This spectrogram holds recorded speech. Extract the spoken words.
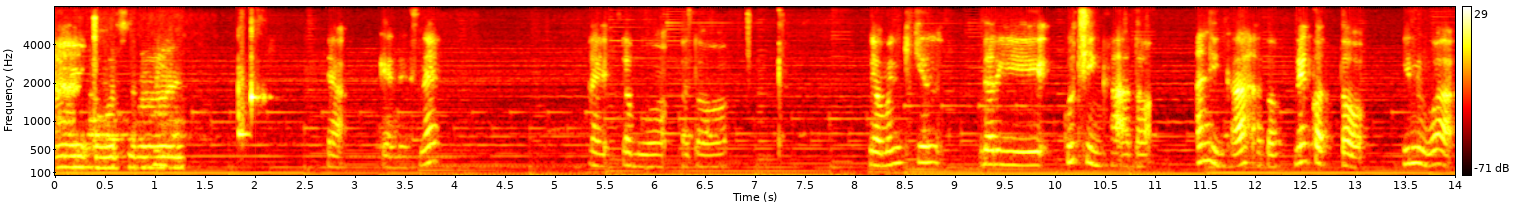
Hai, Omar Sirai. Oke, desu ne. Hai, ya bu atau ya mungkin dari kucing kah atau anjing kah atau neko atau inu wa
